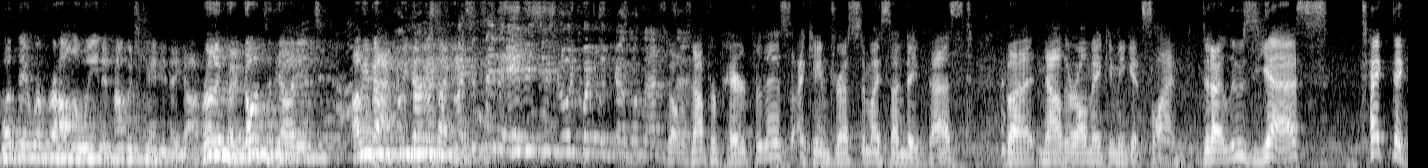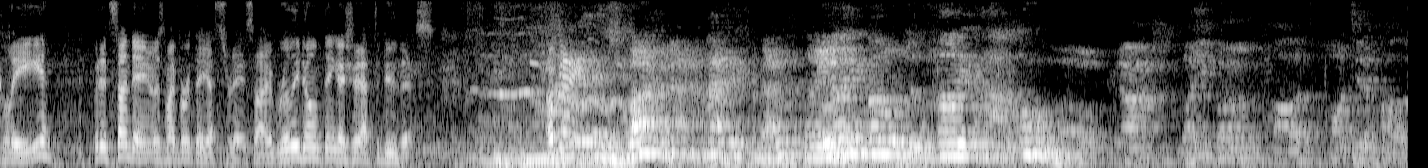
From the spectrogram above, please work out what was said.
what they were for Halloween and how much candy they got. Really quick. Go into the audience. I'll be back. Give me 30 I, I seconds. can say the ABCs really quickly if you guys want that. So I was not prepared for this. I came dressed in my Sunday best, but now they're all making me get slimed. Did I lose? Yes, technically, but it's Sunday and it was my birthday yesterday, so I really don't think I should have to do this. Okay. Bloody bones of Holly Hollow. Oh. Gosh, Bloody Bones Haunted Hollow.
